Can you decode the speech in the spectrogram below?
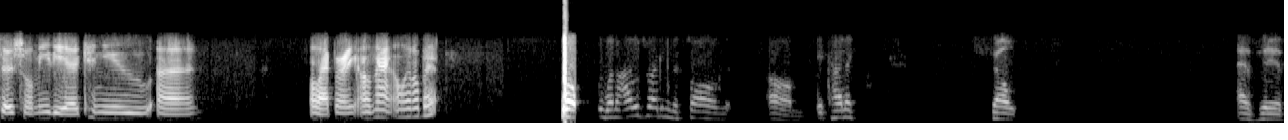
social media. Can you uh, elaborate on that a little bit? Well, when I was writing the song, um, it kind of felt as if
